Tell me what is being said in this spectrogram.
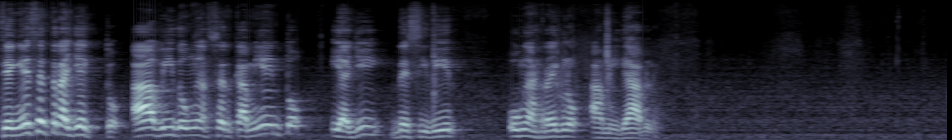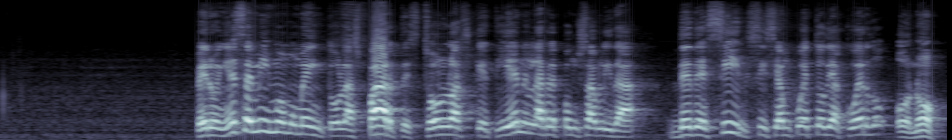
si en ese trayecto ha habido un acercamiento y allí decidir un arreglo amigable. Pero en ese mismo momento las partes son las que tienen la responsabilidad de decir si se han puesto de acuerdo o no.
